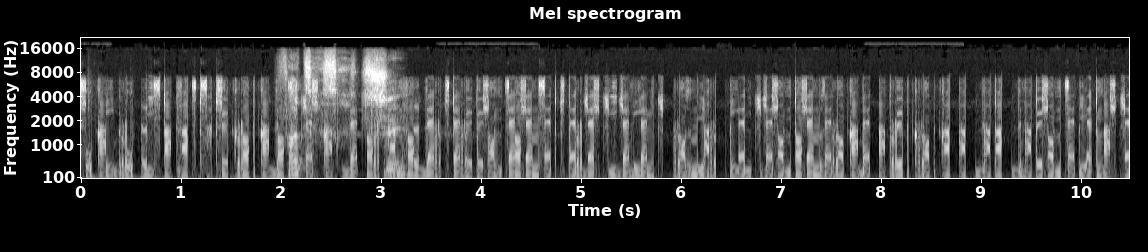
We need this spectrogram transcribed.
Szukaj grup. Lista. Patrz 3. Dot Patrz ścieżka. D. trzy. Orpan folder 4849. Rozmiar 580 KB. Atryb. A. Data 2015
